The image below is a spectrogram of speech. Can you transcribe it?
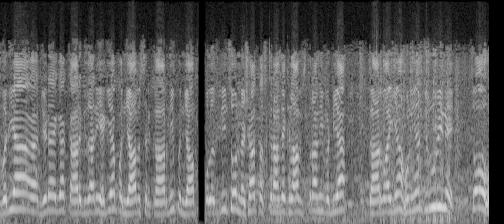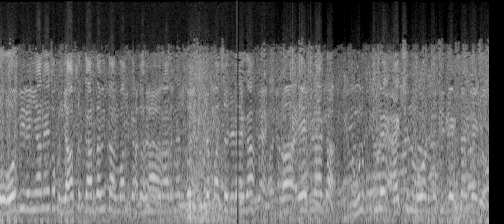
ਵਧੀਆ ਜਿਹੜਾ ਹੈਗਾ ਕਾਰਗੁਜ਼ਾਰੀ ਹੈਗੀ ਆ ਪੰਜਾਬ ਸਰਕਾਰ ਦੀ, ਪੰਜਾਬ ਪੁਲਿਸ ਦੀ। ਸੋ ਨਸ਼ਾ ਤਸਕਰਾਂ ਦੇ ਖਿਲਾਫ ਇਸ ਤਰ੍ਹਾਂ ਦੀ ਵੱਡੀਆਂ ਕਾਰਵਾਈਆਂ ਹੋਣੀਆਂ ਜ਼ਰੂਰੀ ਨੇ। ਸੋ ਹੋ ਵੀ ਰਹੀਆਂ ਨੇ, ਸੋ ਪੰਜਾਬ ਸਰਕਾਰ ਦਾ ਵੀ ਧੰਨਵਾਦ ਕਰਦੇ ਹੋਏ ਨਜ਼ਰ ਆ ਰਹੇ ਨੇ। ਸੋ ਦੂਜੇ ਪਾਸੇ ਜਿਹੜਾ ਹੈਗਾ ਇਹ ਜਿਹੜਾ ਹੈਗਾ, ਹੁਣ ਪੂਰੇ ਐਕਸ਼ਨ ਮੋਡ ਤੁਸੀਂ ਦੇਖ ਸਕਦੇ ਹੋ।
